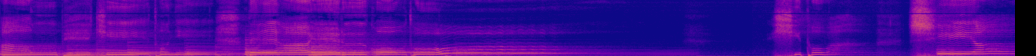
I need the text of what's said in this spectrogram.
会うべき人に出会えること。人は幸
